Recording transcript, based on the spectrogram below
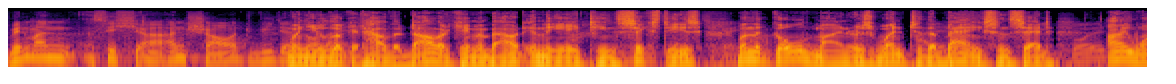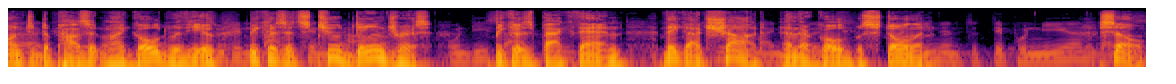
Wenn man sich äh, anschaut, wie der When you look at how the dollar came about in the 1860s, when the gold miners went to the banks and said, I want to deposit my gold with you because it's too dangerous, because back then they got shot and their gold was stolen. So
